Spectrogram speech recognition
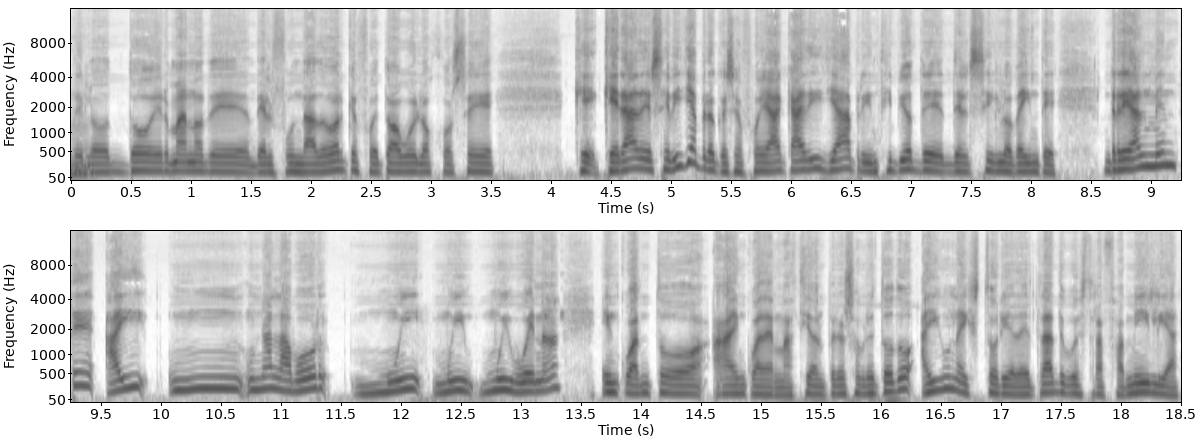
de los dos hermanos de- del fundador, que fue tu abuelo José, que, que era de Sevilla, pero que se fue a Cádiz ya a principios de- del siglo XX. Realmente hay un- una labor muy, muy, muy buena en cuanto a encuadernación, pero sobre todo hay una historia detrás de vuestra familia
